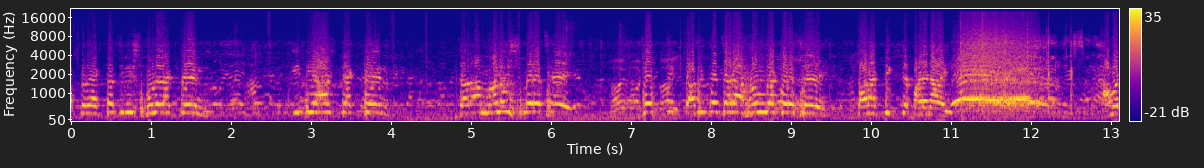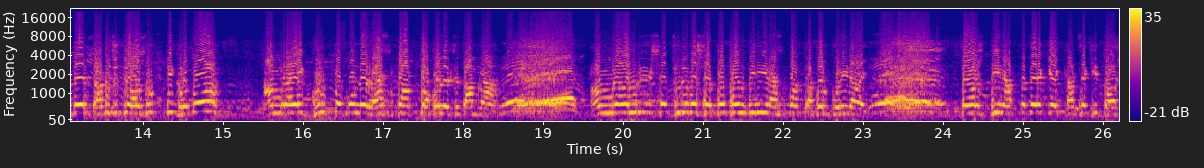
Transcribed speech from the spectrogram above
আপনারা একটা জিনিস মনে রাখবেন ইতিহাস দেখবেন যারা মানুষ মেরেছে যৌক্তিক দাবিতে যারা হামলা করেছে তারা টিকতে পারে নাই। আমাদের দাবি যদি অযৌক্তিক হতো, আমরা এই গুরুত্বপূর্ণ রাজপথ দখলে যেতাম না। আমরা উড়িষ্যা জুড়ে বসে প্রথম দিনই রাজপথ দখল করি নাই। দশ দিন আপনাদেরকে কাছে কি দশ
